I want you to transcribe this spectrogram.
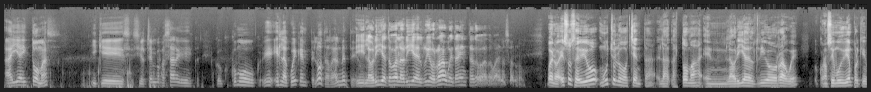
ahí hay tomas y que si, si el tren va a pasar, eh, ¿cómo es, es la cueca en pelota realmente? Y la orilla, toda la orilla del río Rahue también está toda tomada, no son, ¿no? Bueno, eso se vio mucho en los 80, la- las tomas en la orilla del río Rahue. Conocí muy bien porque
